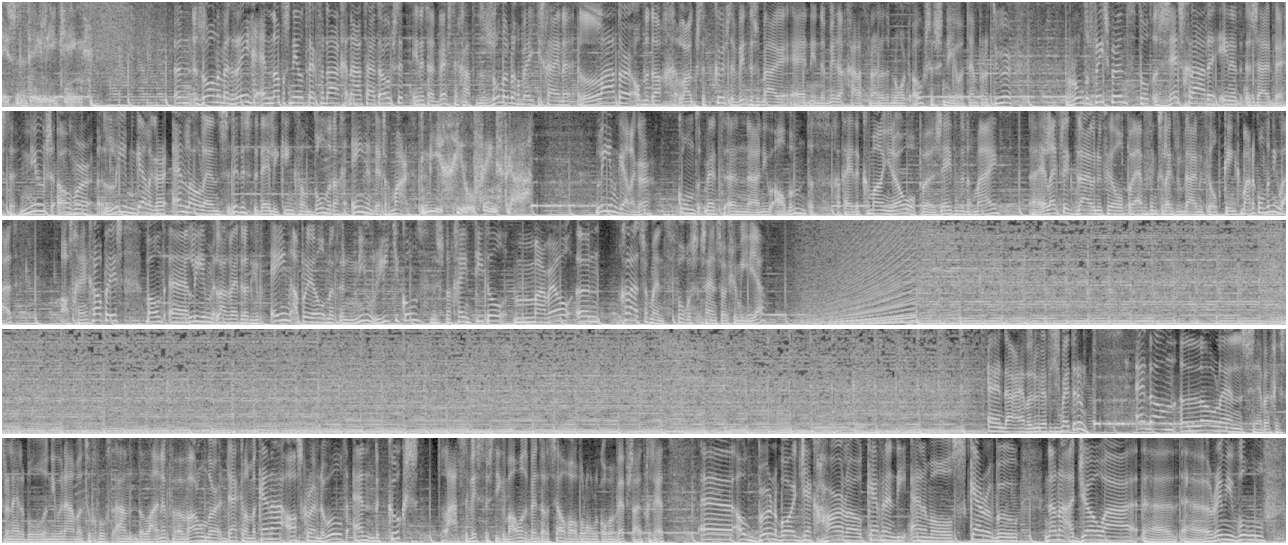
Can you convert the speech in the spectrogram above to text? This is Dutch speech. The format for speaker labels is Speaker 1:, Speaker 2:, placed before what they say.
Speaker 1: is Daily King.
Speaker 2: Een zone met regen en natte sneeuw trekt vandaag naar het zuidoosten. In het zuidwesten gaat de zon ook nog een beetje schijnen. Later op de dag langs de kust winterse buien. En in de middag gaat het vanuit het noordoosten sneeuwen. Temperatuur rond het vriespunt tot 6 graden in het zuidwesten. Nieuws over Liam Gallagher en Lowlands. Dit is de Daily King van donderdag 31 maart.
Speaker 1: Michiel Veenstra.
Speaker 2: Liam Gallagher komt met een eh, nieuw album. Dat gaat heten Come On You Know op eh, 27 mei. Eh, Electric draaien we nu veel op... eh, Everything's Electric draaien we nu veel op Kink. Maar er komt een nieuw uit. Als het geen grap is. Want eh, Liam laat weten dat hij op 1 april met een nieuw liedje komt. Dus nog geen titel, maar wel een geluidsfragment volgens zijn social media. En daar hebben we nu eventjes mee te doen. En dan Lowlands. Ze hebben gisteren een heleboel nieuwe namen toegevoegd aan de line-up. Waaronder Declan McKenna, Oscar and the Wolf en The Cooks. De laatste wisten we stiekem al, want de band had het zelf al per ongeluk op een website gezet. Eh, ook Burna Boy, Jack Harlow, Kevin and the Animals, Caribou, Nana Ajoa, eh, eh, Remy Wolf,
